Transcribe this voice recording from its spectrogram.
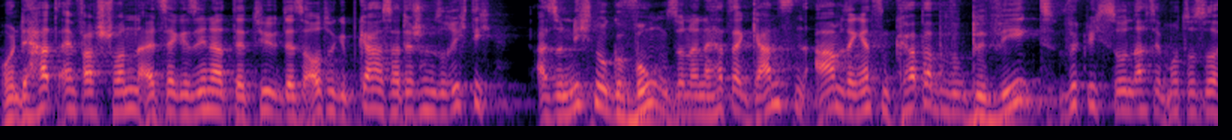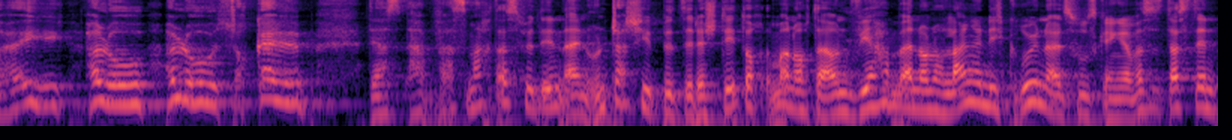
Und er hat einfach schon, als er gesehen hat, der Typ, das Auto gibt Gas, hat er schon so richtig, also nicht nur gewunken, sondern er hat seinen ganzen Arm, seinen ganzen Körper be bewegt, wirklich so nach dem Motto so, hey, hallo, hallo, ist doch gelb. Das, was macht das für den einen Unterschied bitte? Der steht doch immer noch da und wir haben ja noch lange nicht grün als Fußgänger. Was ist das denn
